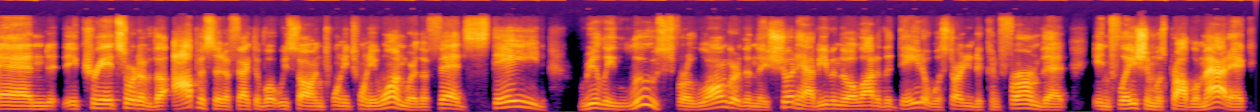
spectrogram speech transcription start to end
And it creates sort of the opposite effect of what we saw in 2021, where the Fed stayed really loose for longer than they should have, even though a lot of the data was starting to confirm that inflation was problematic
